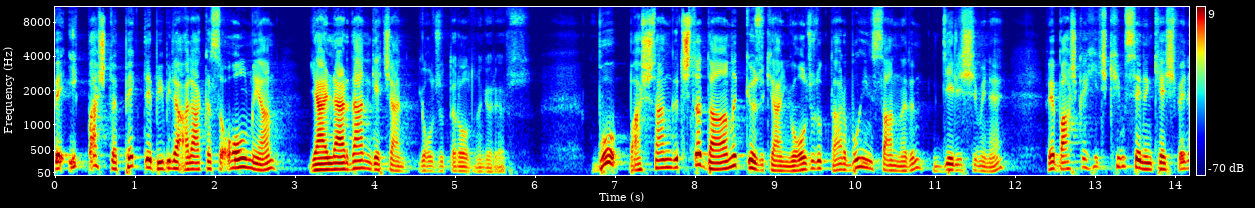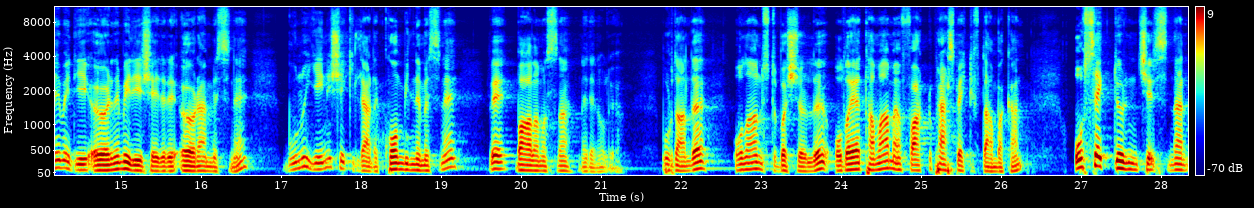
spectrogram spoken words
ve ilk başta pek de birbiriyle alakası olmayan yerlerden geçen yolculuklar olduğunu görüyoruz. Bu başlangıçta dağınık gözüken yolculuklar bu insanların gelişimine ve başka hiç kimsenin keşfedemediği, öğrenemediği şeyleri öğrenmesine, bunu yeni şekillerde kombinlemesine ve bağlamasına neden oluyor. Buradan da olağanüstü başarılı, olaya tamamen farklı perspektiften bakan, o sektörün içerisinden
